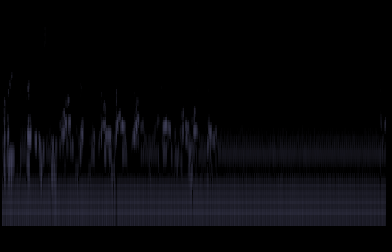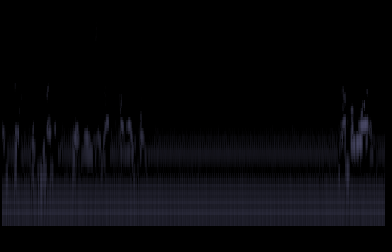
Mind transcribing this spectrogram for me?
Three things he wanted them to know about God. And I'm almost there. I have 15 minutes, so there's about five more. Number one,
